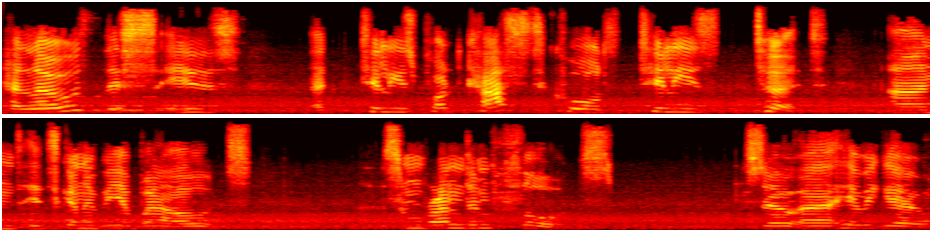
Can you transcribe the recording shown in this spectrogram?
hello, this is a Tilly's podcast called Tilly's Toot, and it's gonna be about some random thoughts. So, uh, here we go.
